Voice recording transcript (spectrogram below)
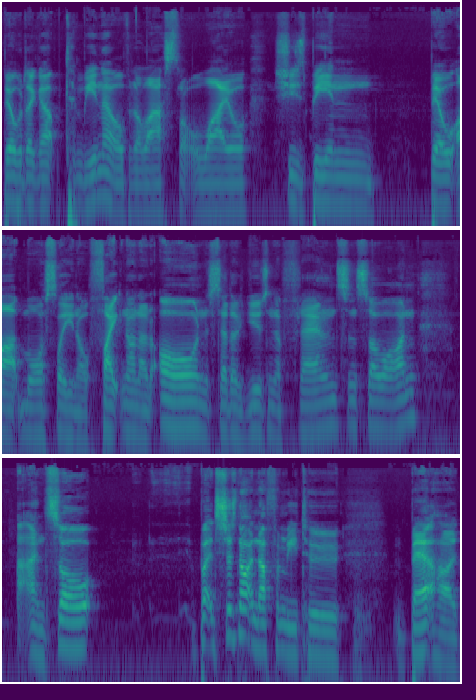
building up Tamina over the last little while. She's been built up mostly, you know, fighting on her own instead of using her friends and so on. And so, but it's just not enough for me to bet her.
